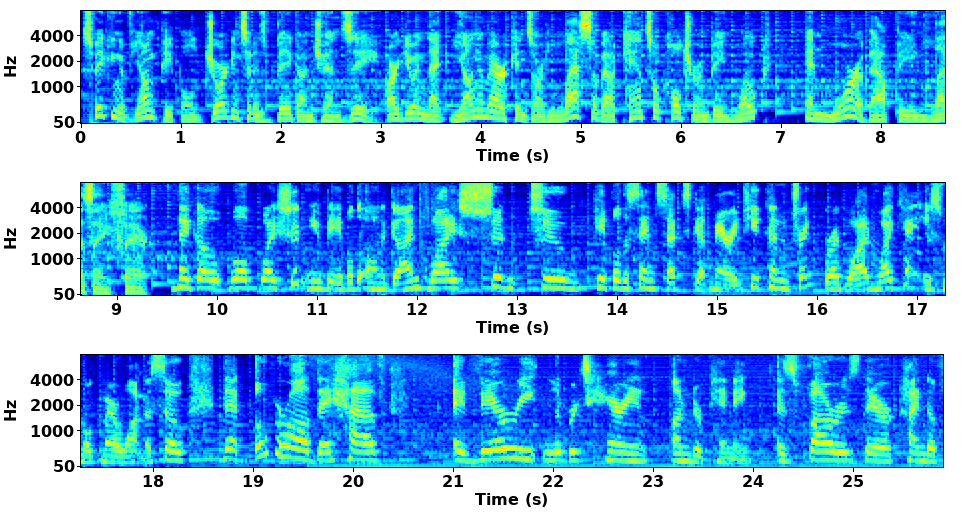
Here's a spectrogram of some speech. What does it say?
Speaking of young people, Jorgensen is big on Gen Z, arguing that young Americans are less about cancel culture and being woke and more about being laissez faire. They go, Well, why shouldn't you be able to own a gun? Why shouldn't two people the same sex get married? You can drink red wine. Why can't you smoke marijuana? So that overall, they have a very libertarian underpinning as far as their kind of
